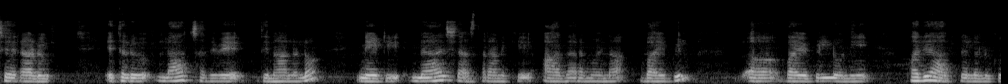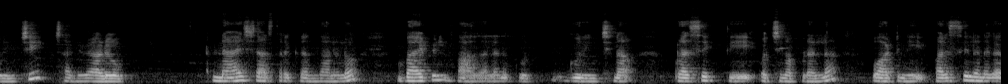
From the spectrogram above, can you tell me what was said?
చేరాడు. ఇతడు లా చదివే దినాలలో నేటి న్యాయశాస్త్రానికి ఆధారమైన బైబిల్ బైబిల్లోని పది ఆజ్ఞలను గురించి చదివాడు. న్యాయశాస్త్ర గ్రంథాలలో బైబిల్ భాగాలను గురించిన ప్రసక్తి వచ్చినప్పుడల్లా వాటిని పరిశీలనగా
